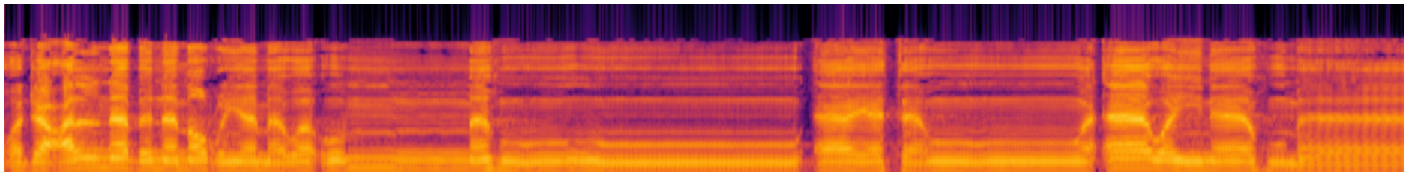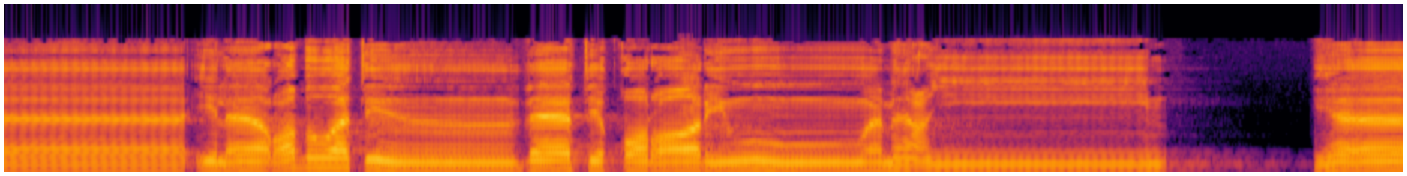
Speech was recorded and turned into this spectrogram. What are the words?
وجعلنا ابن مريم وأمه آية وآويناهما إلى ربوة ذات قرار ومعين. يا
